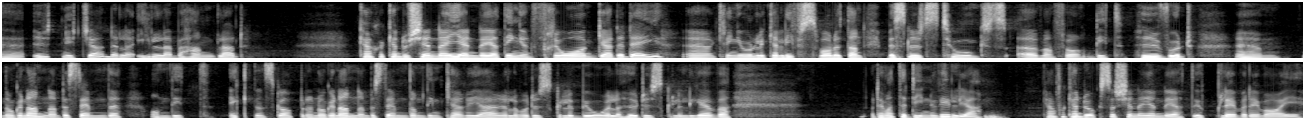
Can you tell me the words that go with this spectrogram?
Eh, utnyttjad eller illa behandlad. Kanske kan du känna igen dig att ingen frågade dig eh, kring olika livsval utan beslut togs ovanför ditt huvud. Ehm, någon annan bestämde om ditt äktenskap eller någon annan bestämde om din karriär eller var du skulle bo eller hur du skulle leva. Och det var inte din vilja. Kanske kan du också känna igen dig att uppleva dig vara i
